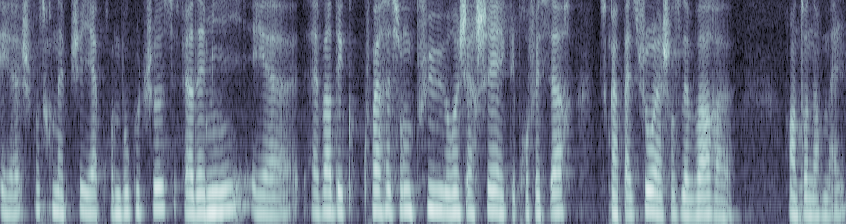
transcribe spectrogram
et euh, je pense qu'on a pu y apprendre beaucoup de choses, se faire d'amis et euh, avoir des conversations plus recherchées avec les professeurs, ce qu'on n'a pas toujours la chance d'avoir euh, en temps normal.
